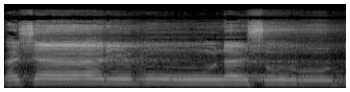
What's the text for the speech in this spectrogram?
فشاربون شرب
